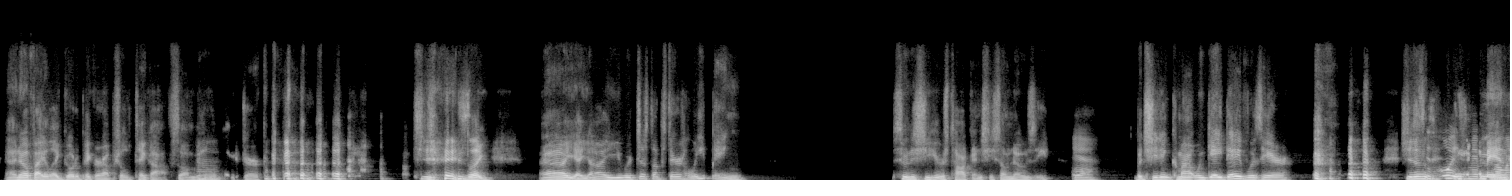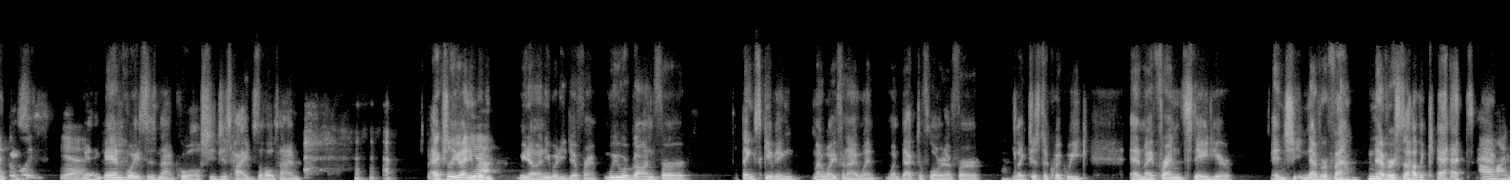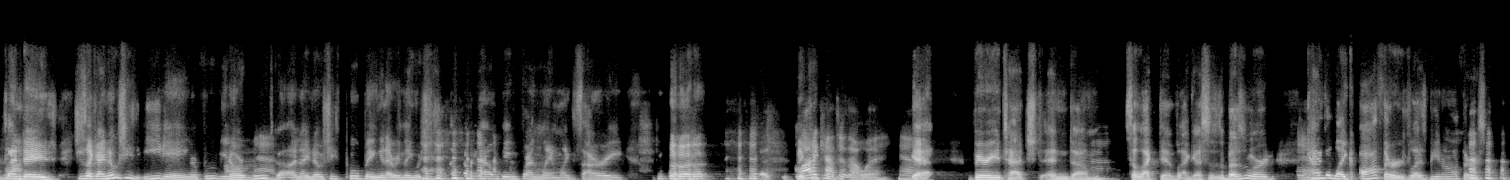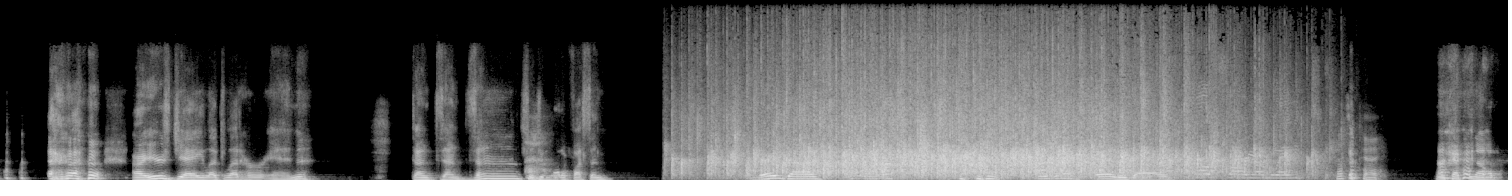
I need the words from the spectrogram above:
and i know if i like go to pick her up she'll take off so i'm gonna look like a jerk she's like ah yeah yeah you were just upstairs leaping as soon as she hears talking she's so nosy Yeah. but she didn't come out when gay dave was here she doesn't His voice, maybe man like the voice. voice. Yeah. yeah, the man voice is not cool. She just hides the whole time. Actually, anybody, Yeah. you know, anybody different. We were gone for Thanksgiving. My wife and I went went back to Florida for like just a quick week, and my friend stayed here, and she never found, never saw the cat. Oh my god! Ten days. She's like, I know she's eating her food, you know, Oh, her food's gone. I know she's pooping and everything, which not coming out and being friendly. I'm like, sorry. A lot of cats are that way. Yeah. yeah, very attached and um Mhm. selective, I guess is the best word. Yeah. Kind of like authors, lesbian authors. All right, here's Jay. Let's let her in. Dun dun dun. She'll do a lot of fussing. There you go. there we go. Oh, sorry I'm late. That's okay. We're catching up.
